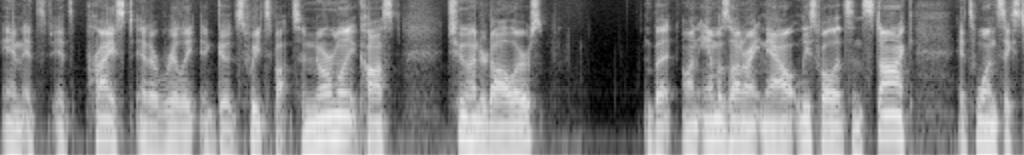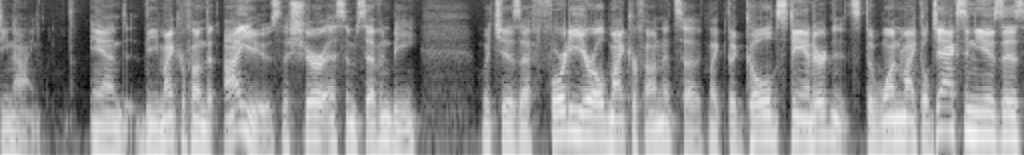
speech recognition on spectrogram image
And it's it's priced at a really a good sweet spot. So normally it costs two hundred dollars, but on Amazon right now, at least while it's in stock, it's one sixty nine. And the microphone that I use, the Shure SM7B, which is a 40 year old microphone. It's a, like the gold standard. It's the one Michael Jackson uses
